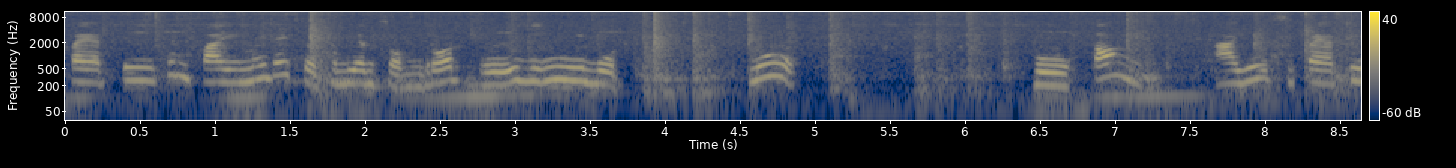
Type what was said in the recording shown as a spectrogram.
18 ปีขึ้นไปไม่ได้จดทะเบียนสมรสหรือหญิงมีบุตร ลูก ถูกต้องอายุ 18 ปี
